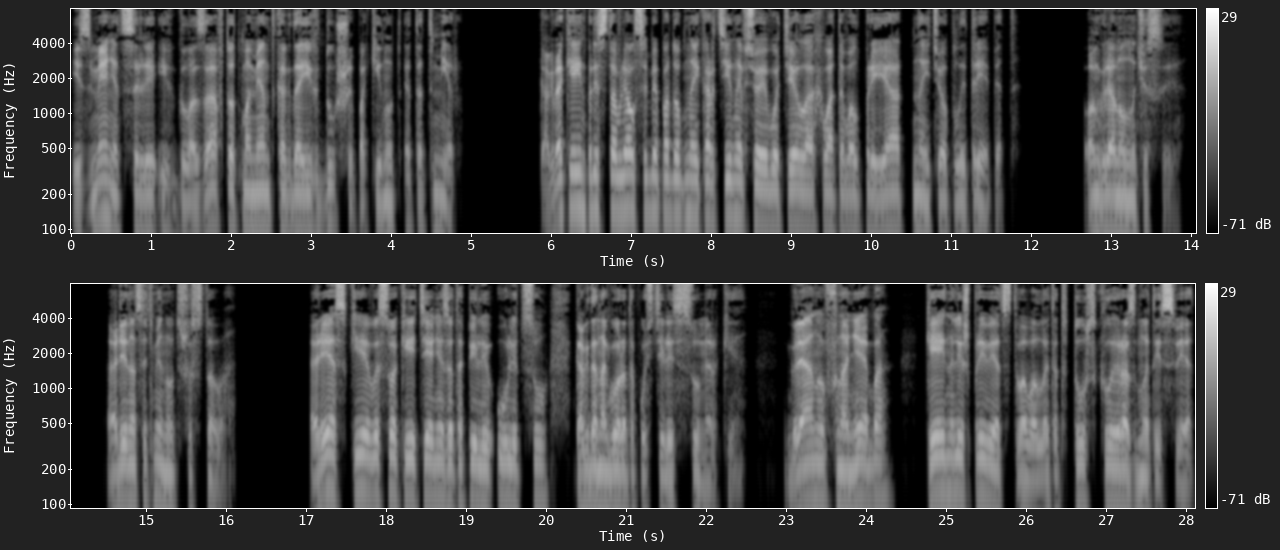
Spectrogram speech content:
Изменятся ли их глаза в тот момент, когда их души покинут этот мир? Когда Кейн представлял себе подобные картины, все его тело охватывал приятный теплый трепет. Он глянул на часы. Одиннадцать минут шестого. Резкие высокие тени затопили улицу, когда на город опустились сумерки. Глянув на небо, Кейн лишь приветствовал этот тусклый размытый свет,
